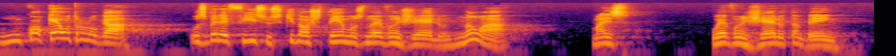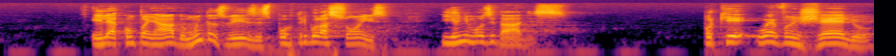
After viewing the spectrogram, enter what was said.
em qualquer outro lugar. Os benefícios que nós temos no Evangelho, não há, mas o Evangelho também, ele é acompanhado muitas vezes por tribulações e animosidades. Porque o evangelho,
